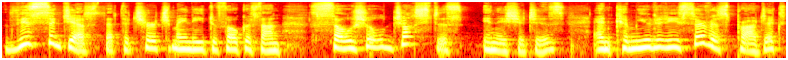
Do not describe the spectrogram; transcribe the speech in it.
This suggests that the church may need to focus on social justice initiatives and community service projects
